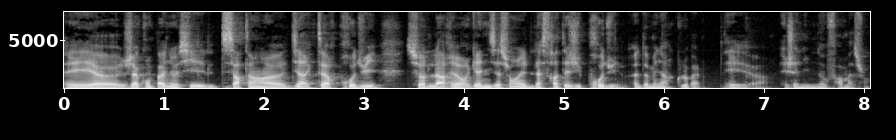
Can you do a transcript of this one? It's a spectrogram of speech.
et euh, j'accompagne aussi certains euh, directeurs produits sur de la réorganisation et de la stratégie produit euh, de manière globale. Et j'anime nos formations.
